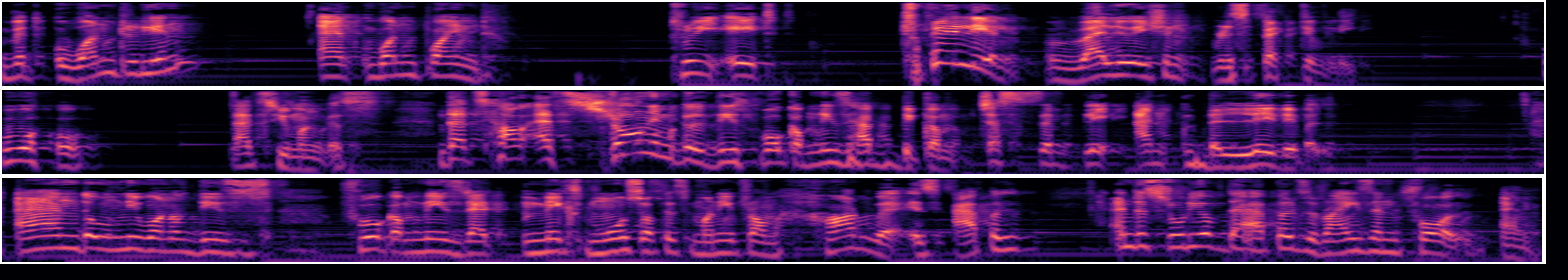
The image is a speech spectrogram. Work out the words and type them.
with 1 trillion and 1.38 trillion valuation respectively. Whoa, that's humongous. That's how astronomical these four companies have become. Just simply unbelievable. And the only one of these four companies that makes most of its money from hardware is Apple. And the story of the Apple's rise and fall and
